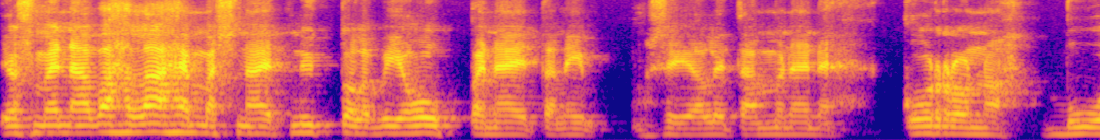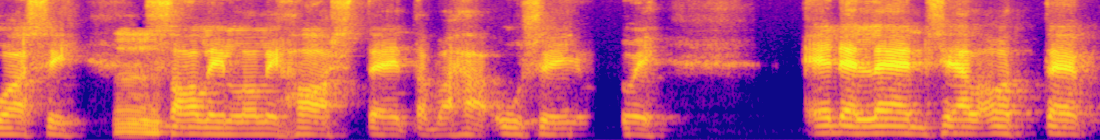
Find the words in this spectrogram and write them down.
Jos mennään vähän lähemmäs näitä nyt olevia openeita, niin siellä oli tämmöinen koronavuosi, mm. salilla oli haasteita, vähän uusia juttuja. Edelleen siellä olette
